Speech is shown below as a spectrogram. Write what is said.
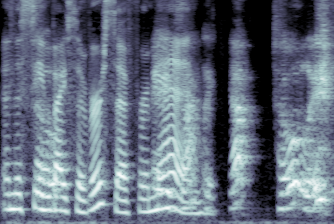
And the same so, vice versa for men. Exactly. Yep. Totally.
